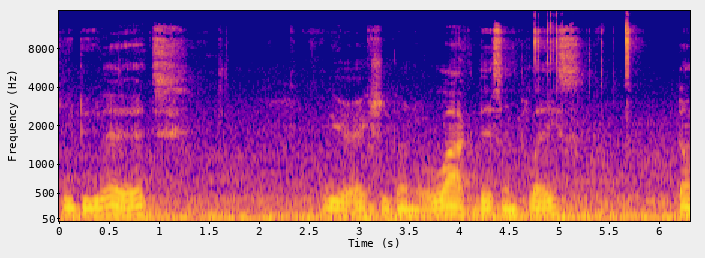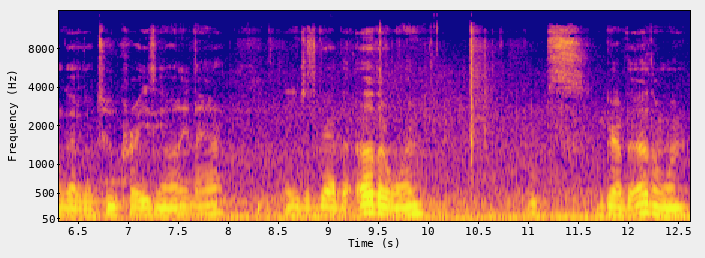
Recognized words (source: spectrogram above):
we do that, we are actually gonna lock this in place. Don't gotta go too crazy on it now. Then you just grab the other one. Oops, grab the other one.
